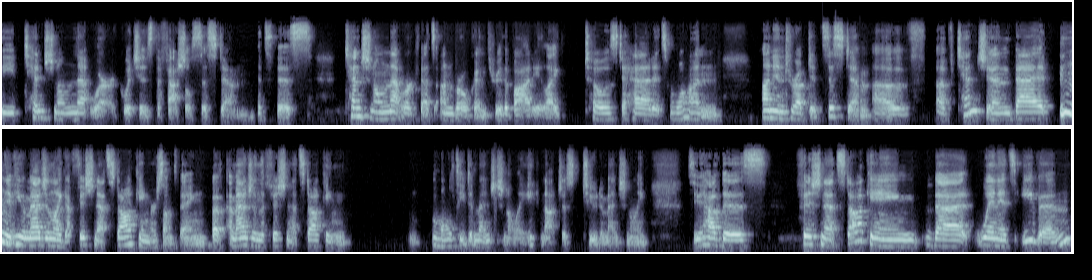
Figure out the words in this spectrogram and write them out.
the tensional network, which is the fascial system. It's this tensional network that's unbroken through the body, like toes to head. It's one uninterrupted system of of tension that if you imagine like a fishnet stocking or something but imagine the fishnet stocking multidimensionally not just two dimensionally so you have this fishnet stocking that when it's even,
